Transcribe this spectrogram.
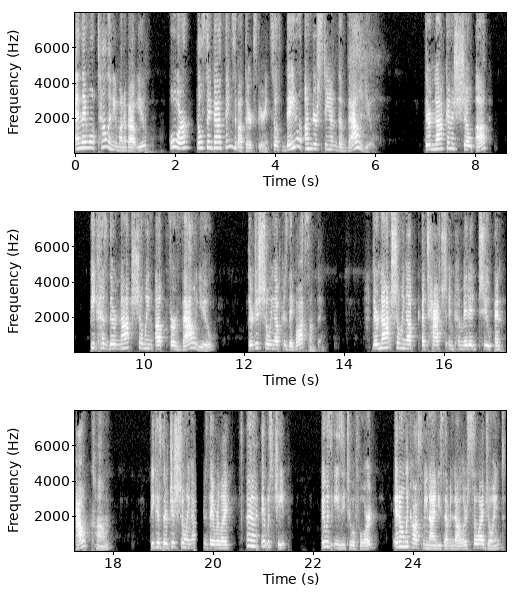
And they won't tell anyone about you. Or they'll say bad things about their experience. So if they don't understand the value, they're not going to show up because they're not showing up for value. They're just showing up because they bought something. They're not showing up attached and committed to an outcome because they're just showing up because they were like, eh, it was cheap. It was easy to afford. It only cost me $97, so I joined.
